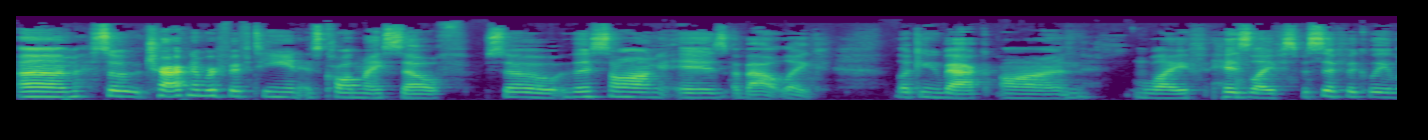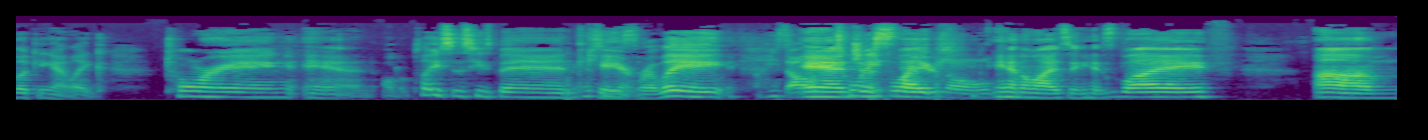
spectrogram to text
Um so track number 15 is called Myself. So this song is about like looking back on life, his life specifically looking at like touring and all the places he's been, can't he's- relate He's all and just like years old. analyzing his life. Um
